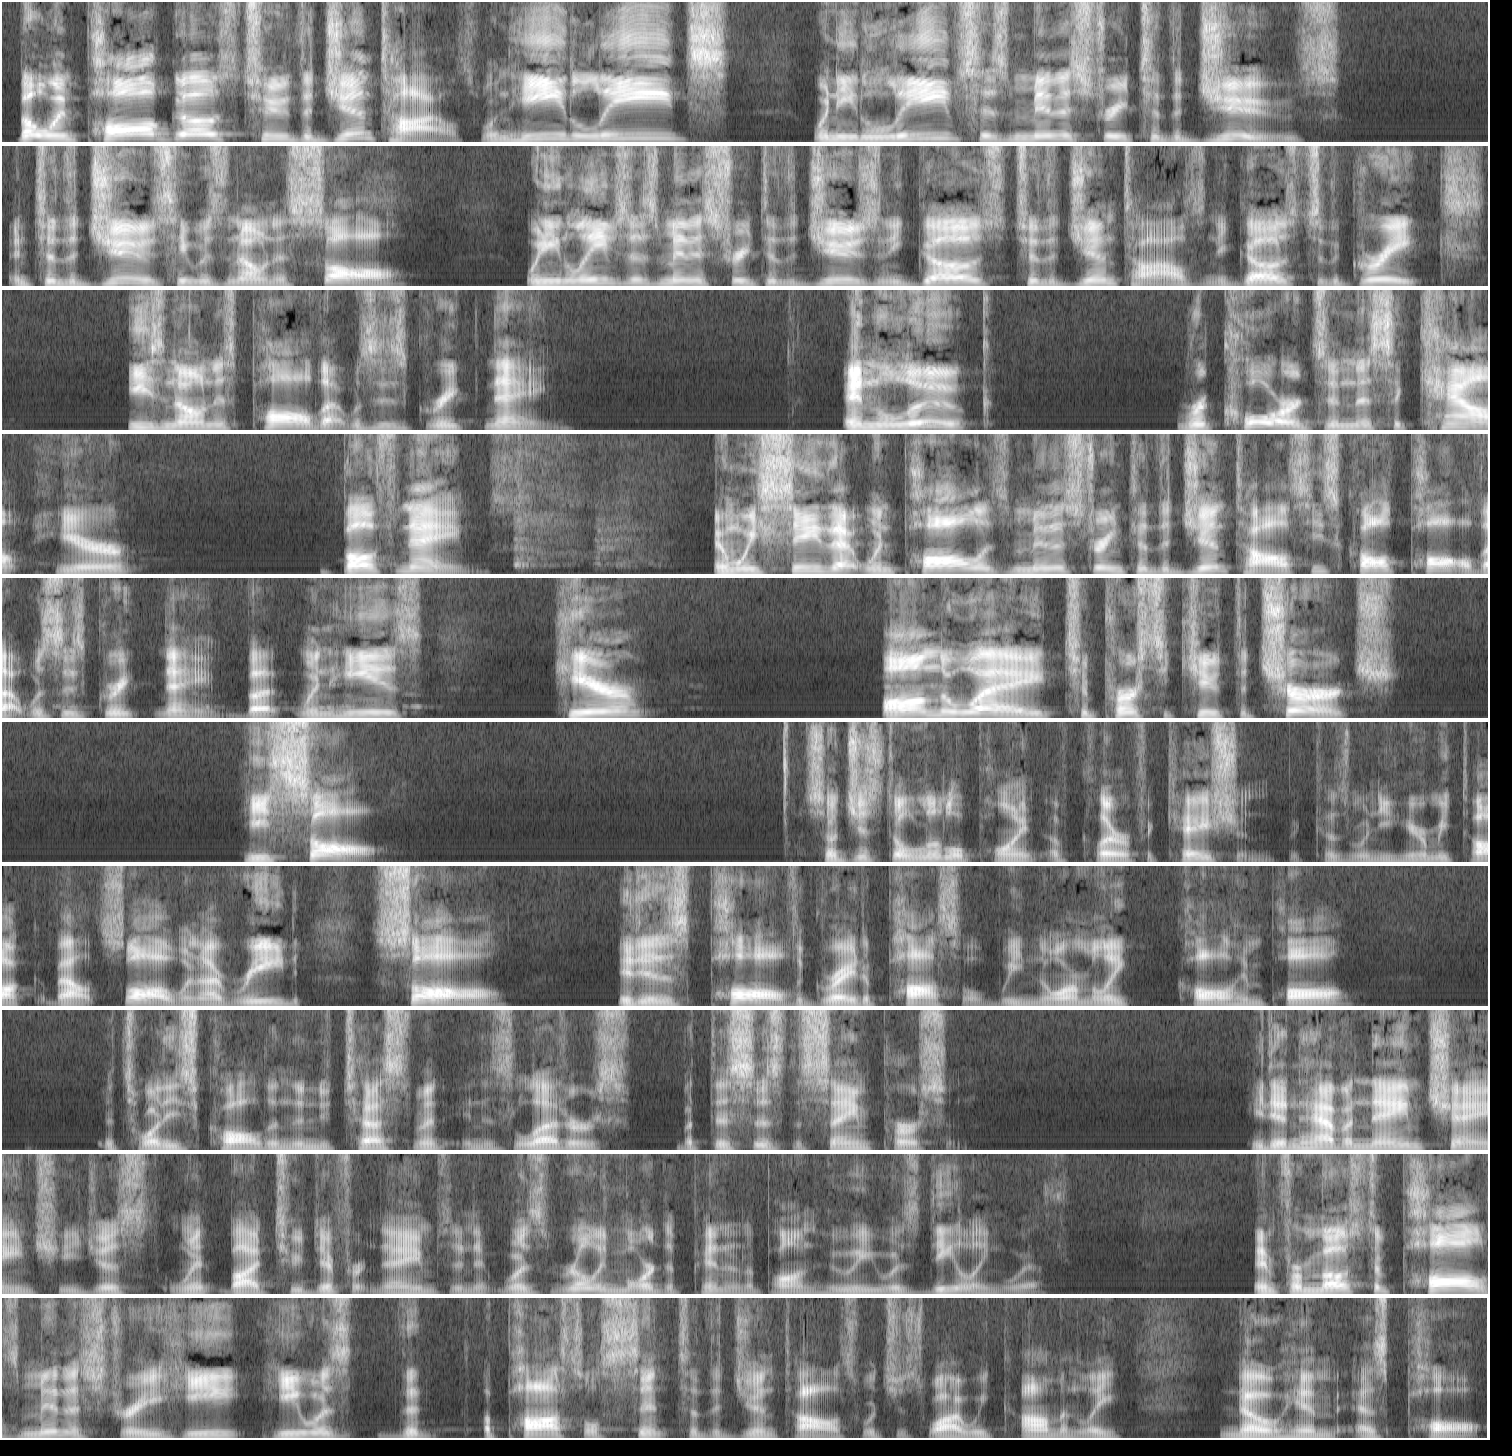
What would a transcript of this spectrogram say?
But when Paul goes to the Gentiles, when he leads, when he leaves his ministry to the Jews, and to the Jews he was known as Saul, when he leaves his ministry to the Jews and he goes to the Gentiles and he goes to the Greeks, he's known as Paul. That was his Greek name. And Luke records in this account here both names. And we see that when Paul is ministering to the Gentiles, he's called Paul. That was his Greek name. But when he is here on the way to persecute the church, he's Saul. So, just a little point of clarification because when you hear me talk about Saul, when I read Saul, it is Paul, the great apostle. We normally call him Paul. It's what he's called in the New Testament in his letters but this is the same person. He didn't have a name change, he just went by two different names, and it was really more dependent upon who he was dealing with. And for most of Paul's ministry, he, he was the apostle sent to the Gentiles, which is why we commonly know him as Paul.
